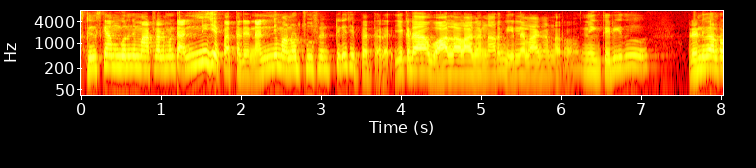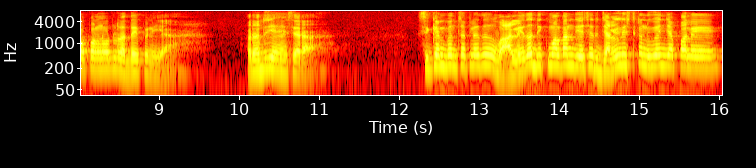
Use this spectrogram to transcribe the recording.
స్కిల్ స్కామ్ గురించి మాట్లాడమంటే అన్నీ చెప్పేస్తాడండి అన్నీ మనోడు చూసినట్టుగా చెప్పేస్తాడు. ఇక్కడ వాళ్ళు అలాగన్నారు వీళ్ళు ఎలాగన్నారు నీకు తెలియదు రెండు వేల రూపాయల నోట్లు రద్దు అయిపోయినాయా రద్దు చేసేసారా? సిగ్గు అనిపించట్లేదు వాళ్ళు ఏదో దిక్కుమలతనం చేశారు. జర్నలిస్ట్గా నువ్వేం చెప్పాలి?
